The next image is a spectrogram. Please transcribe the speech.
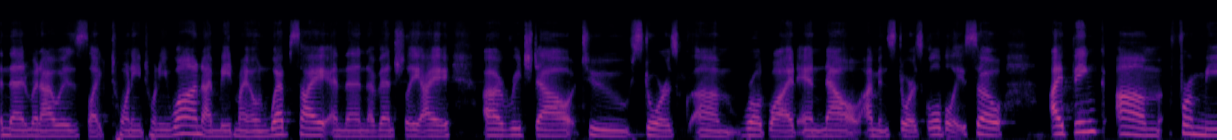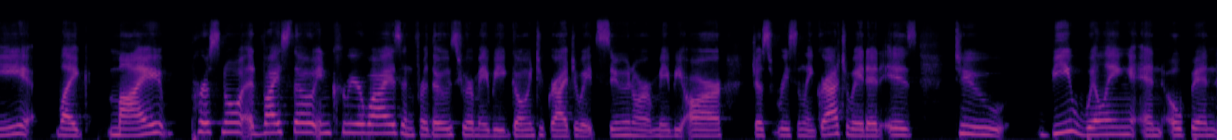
and then when I was like 20, 21, I made my own website and then eventually I uh, reached out to stores um, worldwide and now I'm in stores globally. So I think um, for me, like my personal advice though in career wise and for those who are maybe going to graduate soon or maybe are just recently graduated is to be willing and open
